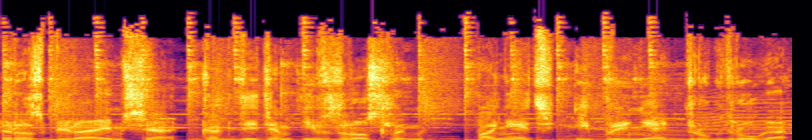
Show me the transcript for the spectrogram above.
Разбираемся, как детям и взрослым понять и принять друг друга.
